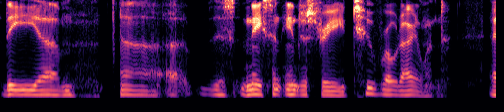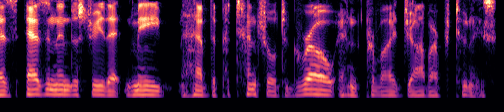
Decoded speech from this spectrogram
the um, uh, uh, this nascent industry to Rhode Island as as an industry that may have the potential to grow and provide job opportunities.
